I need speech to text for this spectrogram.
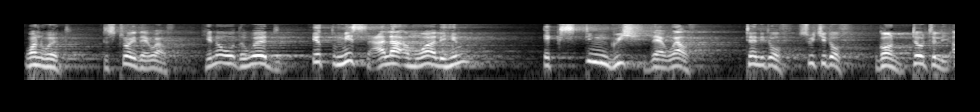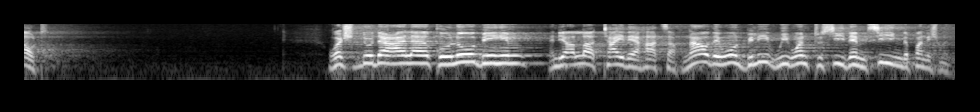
One word, destroy their wealth. You know the word itmis ala amwalihim, extinguish their wealth. Turn it off, switch it off, gone, totally out. Washdud ala qulubihim, and Ya Allah, tie their hearts up. Now they won't believe. We want to see them seeing the punishment.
